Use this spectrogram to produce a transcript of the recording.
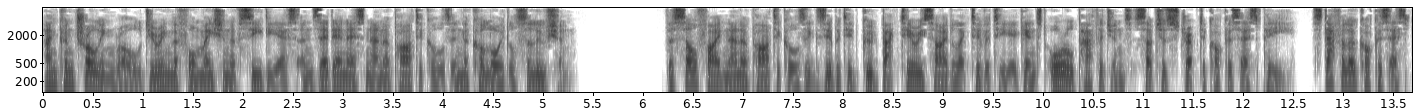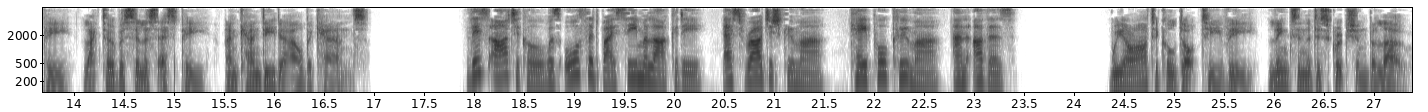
and controlling role during the formation of CDS and ZNS nanoparticles in the colloidal solution. The sulfide nanoparticles exhibited good bactericidal activity against oral pathogens such as Streptococcus sp, Staphylococcus sp, Lactobacillus sp, and Candida albicans. This article was authored by C. Malarkodi, S. Rajeshkumar, K. Paulkumar, and others. We are RTCL.TV, links in the description below.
